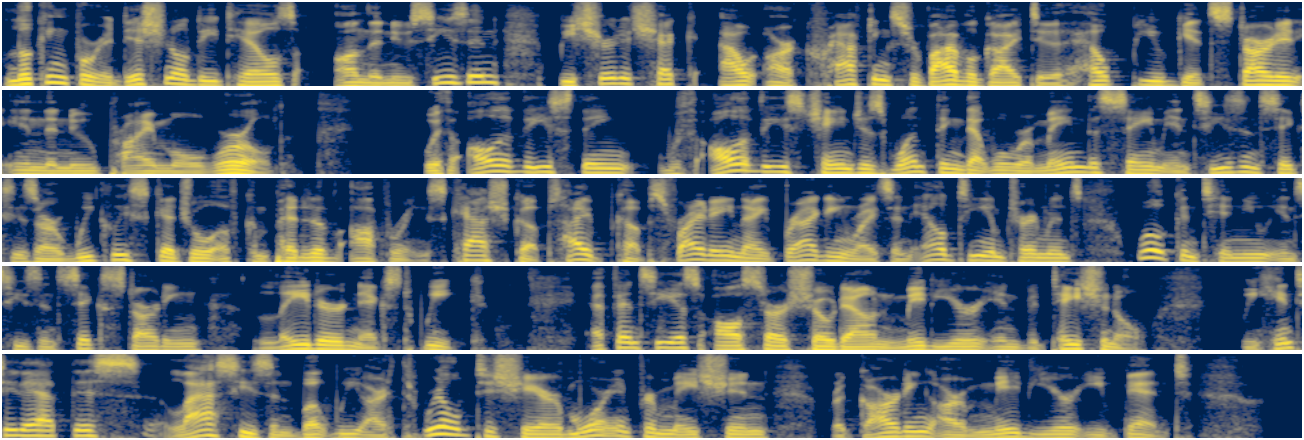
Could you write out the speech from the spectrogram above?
Looking for additional details on the new season, be sure to check out our crafting survival guide to help you get started in the new primal world. With all of these thing with all of these changes, one thing that will remain the same in season 6 is our weekly schedule of competitive offerings. Cash cups, hype cups, Friday night bragging rights and LTM tournaments will continue in season 6 starting later next week. FNCS All-Star Showdown Mid-Year Invitational. We hinted at this last season, but we are thrilled to share more information regarding our mid year event.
